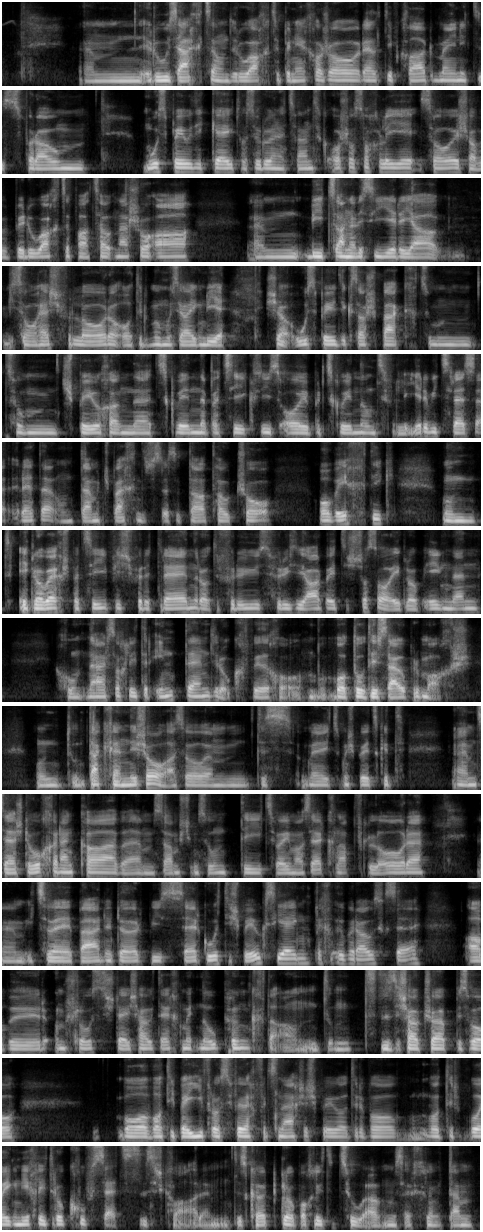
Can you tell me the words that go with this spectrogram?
ähm, U16 und U18 bin ich auch schon relativ klar der Meinung, dass es vor allem um Ausbildung geht, was in U21 auch schon so, ein bisschen so ist. Aber bei U18 fängt es halt dann schon an, ähm, wie zu analysieren, ja, wieso hast du verloren? Oder man muss ja irgendwie, ist ja ein Ausbildungsaspekt, um zum Spiel können, zu gewinnen, beziehungsweise auch über zu gewinnen und zu verlieren, wie zu reden. Und dementsprechend ist das Resultat halt schon auch wichtig. Und ich glaube, spezifisch für den Trainer oder für uns, für unsere Arbeit ist es schon so. Ich glaube, irgendwann kommt dann so ein bisschen der interne Druck, wo du dir selber machst. Und, und das kenne ich schon. Also, ähm, das, wir zum Beispiel jetzt gerade, ähm, das erste Wochenende gehabt, ähm, Samstag und Sonntag zweimal sehr knapp verloren. Ähm, in zwei Berner Derbys sehr gute Spiele eigentlich überall gesehen. Aber am Schluss stehst du halt echt mit null Punkten an. Und, und das ist halt schon etwas, wo wo, wo die beeinflusst vielleicht für das nächste Spiel oder wo, wo, der, wo irgendwie ein bisschen Druck aufsetzt. Das ist klar. Ähm, das gehört, glaube ich, auch ein bisschen dazu, auch, um sich mit dem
